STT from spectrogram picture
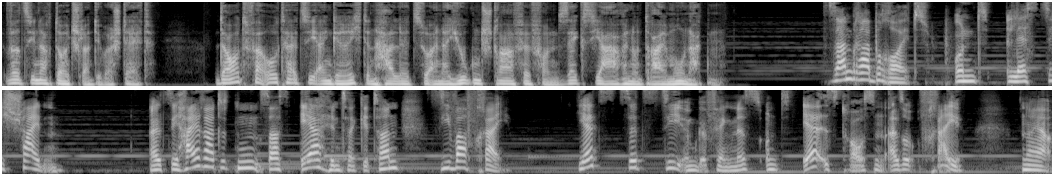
wird sie nach Deutschland überstellt. Dort verurteilt sie ein Gericht in Halle zu einer Jugendstrafe von sechs Jahren und drei Monaten. Sandra bereut und lässt sich scheiden. Als sie heirateten, saß er hinter Gittern, sie war frei. Jetzt sitzt sie im Gefängnis und er ist draußen, also frei. Naja,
